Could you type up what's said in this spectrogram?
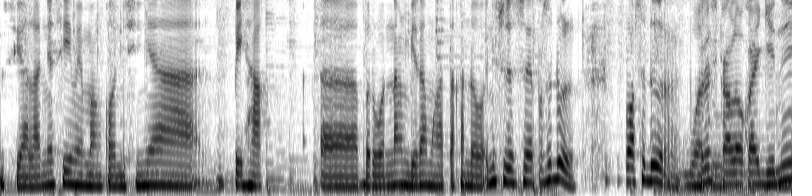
sialannya sih memang kondisinya pihak eh, berwenang bilang mengatakan bahwa ini sudah sesuai prosedur. Prosedur. Terus kalau kayak gini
